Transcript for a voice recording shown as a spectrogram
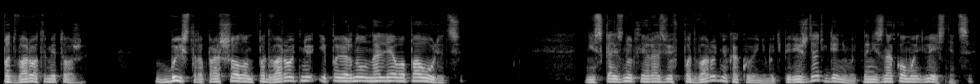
Под воротами тоже. Быстро прошел он подворотню и повернул налево по улице. Не скользнуть ли разве в подворотню какую-нибудь, переждать где-нибудь на незнакомой лестнице?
